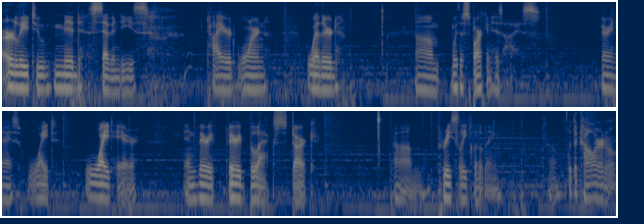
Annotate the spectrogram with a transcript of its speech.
early to mid 70s. Tired, worn, weathered, um, with a spark in his eyes. Very nice white, white hair, and very, very black, stark, um, priestly clothing. So, With the collar and all,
